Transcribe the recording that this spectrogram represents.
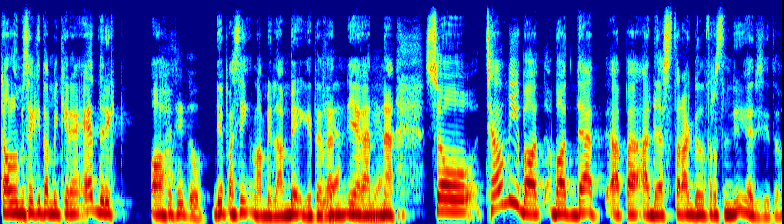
kalau misalnya kita mikirnya Edric, oh situ. dia pasti lambe-lambe gitu kan, Iya, ya kan. iya. Nah, so tell me about about that. Apa ada struggle tersendiri gak di situ?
